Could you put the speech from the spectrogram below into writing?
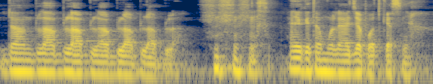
dan bla bla bla bla bla bla. Ayo kita mulai aja podcastnya.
